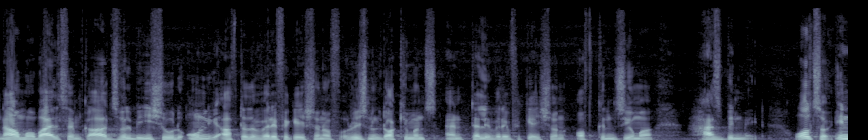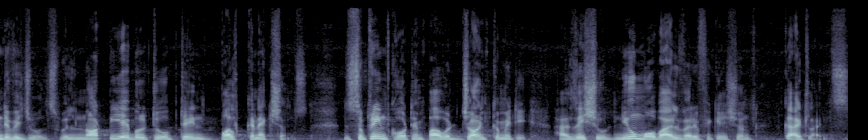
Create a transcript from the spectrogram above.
Now mobile SIM cards will be issued only after the verification of original documents and tele-verification of consumer has been made. Also, individuals will not be able to obtain bulk connections. The Supreme Court Empowered Joint Committee has issued new mobile verification guidelines.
